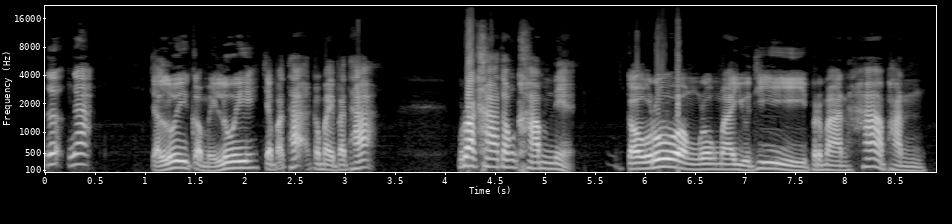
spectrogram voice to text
เงอะงะจะลุยก็ไม่ลุย จะปะทะก็ไม่ปะทะ ราคาทองคำเนี่ยก็ร่วงลงมาอยู่ที่ประมาณ5,000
